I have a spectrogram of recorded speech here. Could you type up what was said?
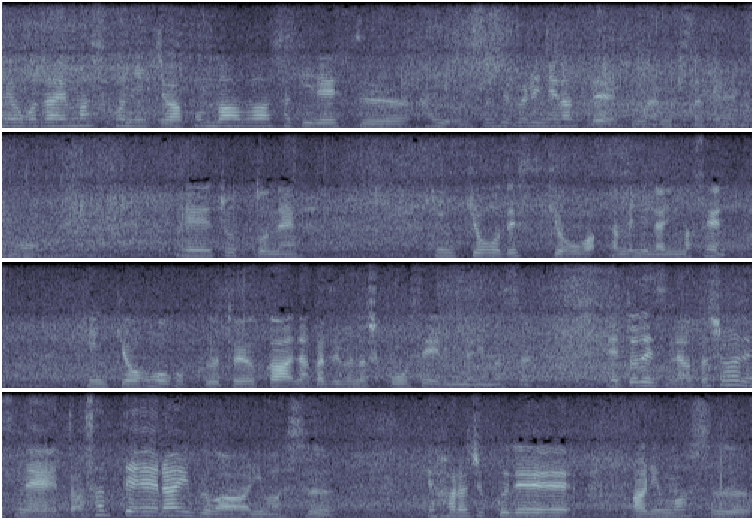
はようございます。こんにちは。こんばんは。さきです。はいお久しぶりになってしまいましたけれども、えー、ちょっとね近況です。今日は。ためになりません。近況報告というかなんか自分の思考整理になります。えっとですね私はですねあさってライブがあります。原宿であります。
